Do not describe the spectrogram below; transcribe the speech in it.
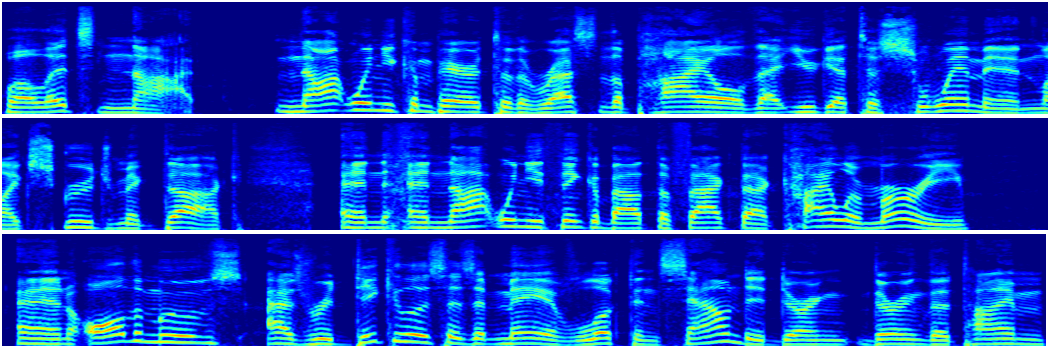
Well, it's not. Not when you compare it to the rest of the pile that you get to swim in, like Scrooge McDuck, and and not when you think about the fact that Kyler Murray and all the moves, as ridiculous as it may have looked and sounded during during the time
